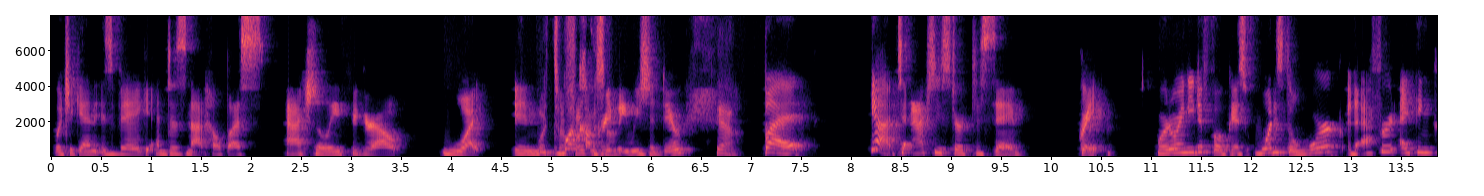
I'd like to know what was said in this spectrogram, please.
which again is vague and does not help us actually figure out what in what, what concretely on. we should do. Yeah. But yeah, to actually start to say, great, where do I need to focus? What is the work, the effort I think,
